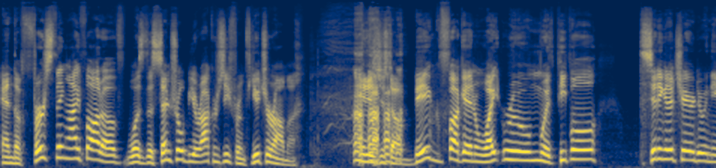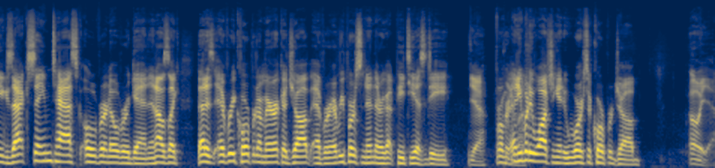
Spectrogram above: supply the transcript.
And the first thing I thought of was the central bureaucracy from Futurama. It is just a big fucking white room with people sitting in a chair doing the exact same task over and over again. And I was like, that is every corporate America job ever. Every person in there got PTSD Yeah. from anybody much. watching it who works a corporate job. Oh yeah.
